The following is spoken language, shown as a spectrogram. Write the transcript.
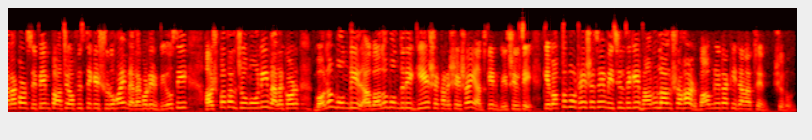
মেলাঘর সিপিএম পার্টি অফিস থেকে শুরু হয় মেলাঘরের বিওসি হাসপাতাল চৌমৌনি মেলাঘর বল মন্দির বল মন্দিরে গিয়ে সেখানে শেষ হয় আজকের মিছিলটি। কে বক্তব্য উঠে এসেছে, মিছিল থেকে ভানুলাল সাহার। বাম নেতা কি জানাচ্ছেন, শুনুন।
